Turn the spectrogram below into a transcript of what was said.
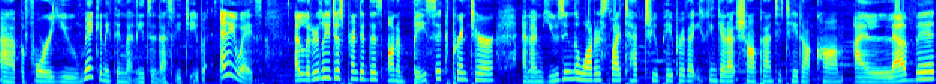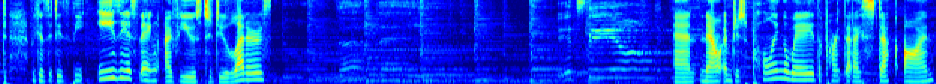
uh, before you make anything that needs an SVG. But, anyways, I literally just printed this on a basic printer and I'm using the water slide tattoo paper that you can get at shopauntietay.com. I love it because it is the easiest thing I've used to do letters. And now I'm just pulling away the part that I stuck on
